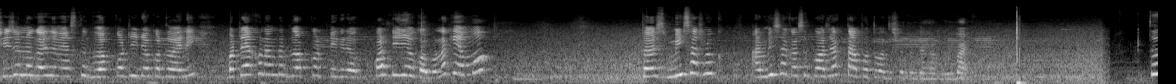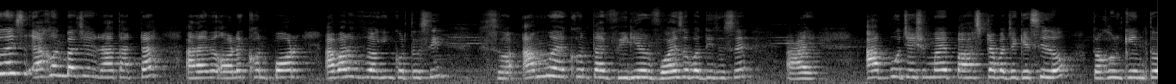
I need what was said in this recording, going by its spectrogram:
সেই জন্য গাইজ আমি আজকে ব্লগ কন্টিনিউ করতে পারিনি বাট এখন আমরা ব্লগ কন্টিনিউ কন্টিনিউ করব নাকি আম্মু? তো মিস আসুক আর মিসের কাছে পাওয়া যাক তারপর তোমাদের সাথে দেখা করব বাই তো গাইজ এখন বাজে রাত আটটা আর আমি অনেকক্ষণ পর আবারও ব্লগিং করতেছি। সো আম্মু এখন তার ভিডিওর ভয়েস ওভার দিতেছে আর আব্বু যে সময় পাঁচটা বাজে গেছিল, তখন কিন্তু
